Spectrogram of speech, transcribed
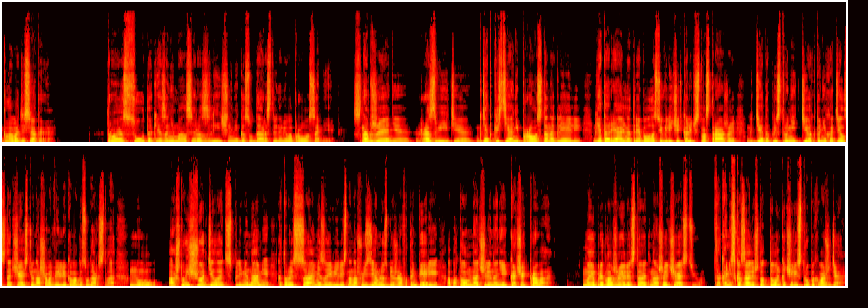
Глава 10. Трое суток я занимался различными государственными вопросами. Снабжение, развитие, где-то крестьяне просто наглели, где-то реально требовалось увеличить количество стражи, где-то приструнить тех, кто не хотел стать частью нашего великого государства. Ну, а что еще делать с племенами, которые сами заявились на нашу землю, сбежав от империи, а потом начали на ней качать права? Мы им предложили стать нашей частью. Так они сказали, что только через труп их вождя.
